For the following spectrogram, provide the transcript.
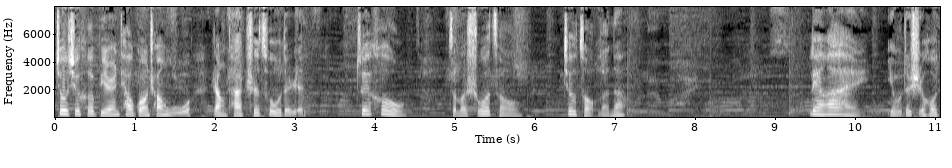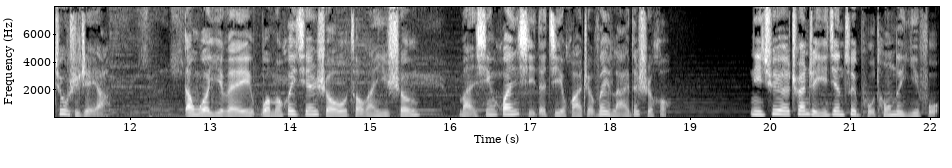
就去和别人跳广场舞，让他吃醋的人。最后，怎么说走就走了呢？恋爱有的时候就是这样。当我以为我们会牵手走完一生，满心欢喜地计划着未来的时候，你却穿着一件最普通的衣服，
